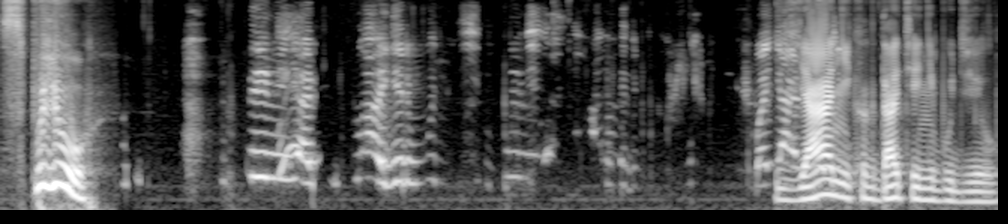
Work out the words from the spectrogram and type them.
сплю. Ты меня лагерь будил. Я никогда тебя не будил.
